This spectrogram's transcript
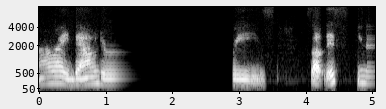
All right, boundaries. So this, you know,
